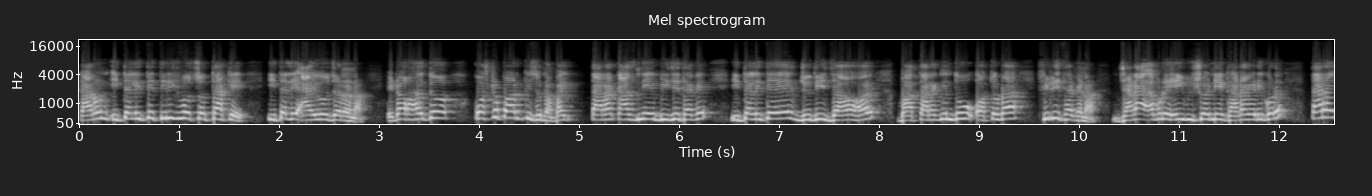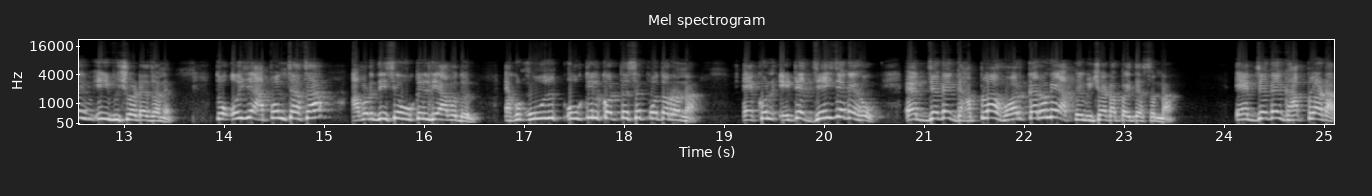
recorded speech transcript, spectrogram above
কারণ ইতালিতে তিরিশ বছর থাকে, ইতালি আয়ও জানে না। এটা হয়তো কষ্ট পাওয়ার কিছু না। ভাই, তারা কাজ নিয়ে বিজি থাকে। ইতালিতে যদি যাওয়া হয় বা তারা কিন্তু অতটা ফ্রি থাকে না। যারা আবার এই বিষয় নিয়ে ঘাটাঘাটি করে তারা এই- বিষয়টা জানে। তো ওই যে আপন চাচা আবার দিয়েছে উকিল দিয়ে আবেদন। এখন উকিল করতেছে প্রতারণা। এখন এটা যেই জায়গায় হোক, এক জায়গায় ঘাপলা হওয়ার কারণে আপনি বিষয়টা পাইতেছেন না। এক জায়গায় ঘাপলাটা।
